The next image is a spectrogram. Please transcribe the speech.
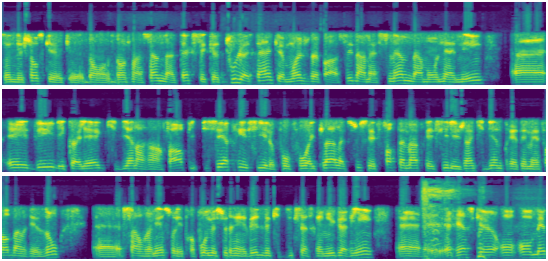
C'est une des choses que, que dont, dont je mentionne dans le texte, c'est que tout le temps que moi je vais passer dans ma semaine, dans mon année, à aider les collègues qui viennent en renfort, puis, puis c'est apprécié. Il faut, faut être clair là-dessus. C'est fortement apprécié les gens qui viennent prêter main forte dans le réseau. Euh, sans revenir sur les propos de M. Drainville là, qui dit que ça serait mieux que rien. Euh, reste que on, on met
